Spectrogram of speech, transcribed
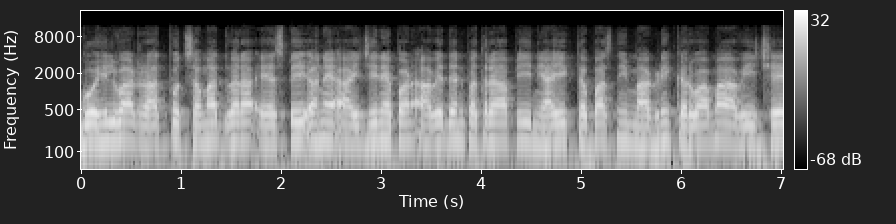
ગોહિલવાડ રાજપૂત સમાજ દ્વારા એસપી અને આઈજીને પણ આવેદનપત્ર આપી ન્યાયિક તપાસની માગણી કરવામાં આવી છે.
